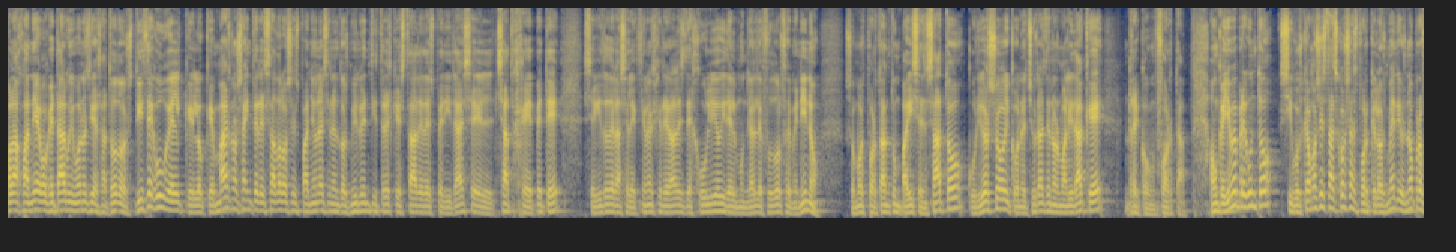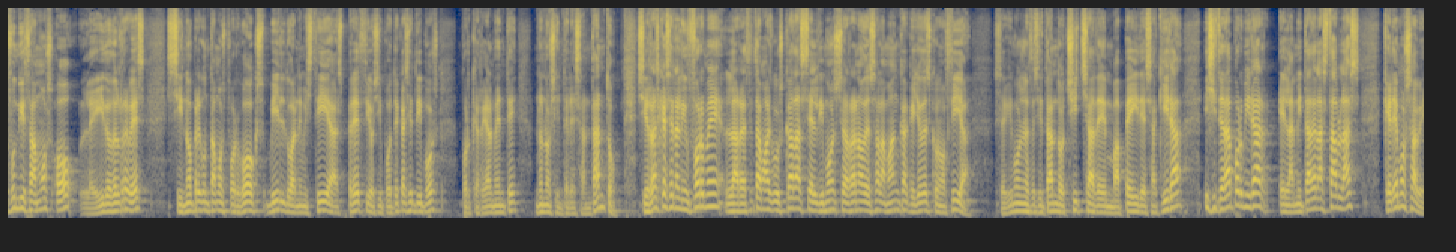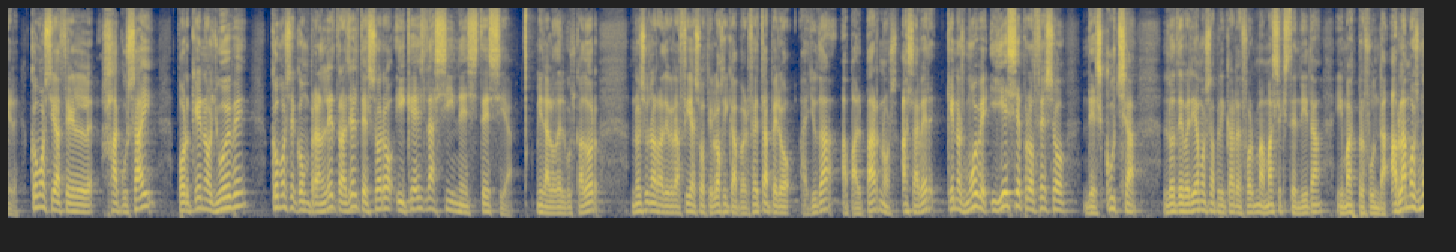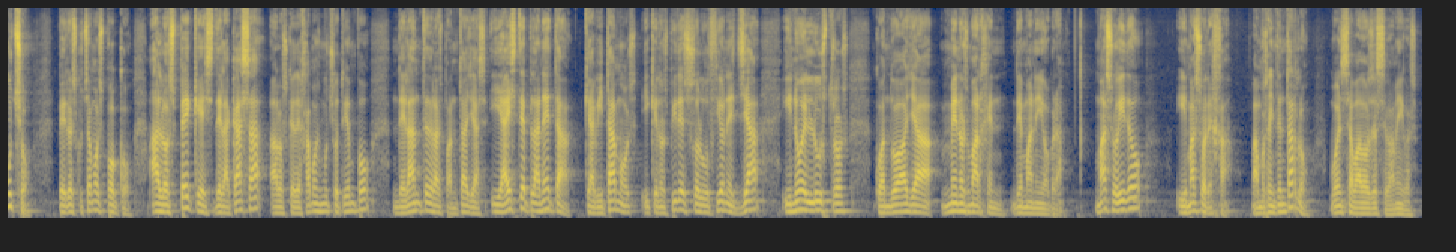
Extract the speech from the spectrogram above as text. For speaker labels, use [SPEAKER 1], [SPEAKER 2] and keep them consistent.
[SPEAKER 1] Hola Juan Diego, ¿qué tal? Muy buenos días a todos. Dice Google que lo que más nos ha interesado a los españoles en el 2023 que está de despedida es el chat GPT, seguido de las elecciones generales de julio y del Mundial de Fútbol Femenino. Somos, por tanto, un país sensato, curioso y con hechuras de normalidad que reconforta. Aunque yo me pregunto si buscamos estas cosas porque los medios no profundizamos o, leído del revés, si no preguntamos por Vox, Bildu, amnistías, precios, hipotecas y tipos, porque realmente no nos interesan tanto. Si rascas en el informe, la receta más buscada es el limón Serrano de Salamanca que yo desconocía. Seguimos necesitando chicha de Mbappé y de Shakira. Y si te da por mirar en la mitad de las tablas, queremos saber cómo se hace el Hakusai, por qué no llueve, cómo se compran letras del tesoro y qué es la sinestesia. Mira, lo del buscador no es una radiografía sociológica perfecta, pero ayuda a palparnos, a saber qué nos mueve. Y ese proceso de escucha lo deberíamos aplicar de forma más extendida y más profunda. Hablamos mucho, pero escuchamos poco. A los peques de la casa, a los que dejamos mucho tiempo delante de las pantallas. Y a este planeta que habitamos y que nos pide soluciones ya y no en lustros cuando haya menos margen de maniobra. Más oído y más oreja. Vamos a intentarlo. Buen sábado de amigos.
